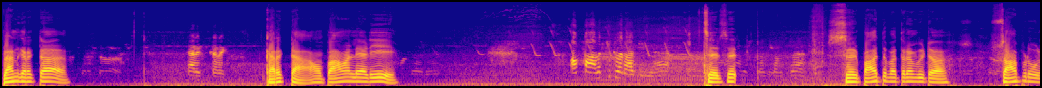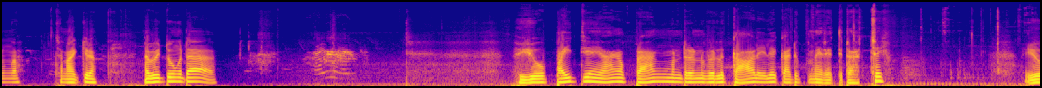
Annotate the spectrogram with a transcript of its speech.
பிளான் கரெக்டா கரெக்ட் அவன் பாவம் இல்லையாடி? சரி சரி. சரி பார்த்து பத்திரம் போயிட்டா சாப்பிடு ஒழுங்கா. சரி நான் வைக்கிறேன். நான் போய் தூங்கட்டா? ஐயோ பைத்தியம் ஏங்க ப்ராங்க் பண்ணுறேன்னு பேரில் காலையிலே கடுப்பு மாரி ஏற்றுட்டா சே ஐயோ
